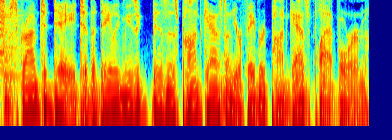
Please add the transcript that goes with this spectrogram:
Subscribe today to the Daily Music Business Podcast on your favorite podcast platform.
